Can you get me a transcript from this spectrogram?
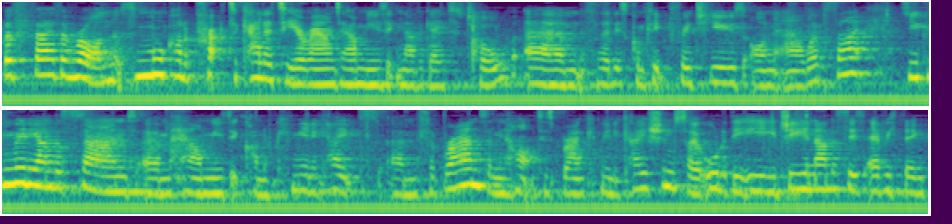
But further on, some more kind of practicality around our Music Navigator tool, um, so that it's completely free to use on our website. So you can really understand um, how music kind of communicates um, for brands and enhances brand communication. So all of the EEG analysis, everything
